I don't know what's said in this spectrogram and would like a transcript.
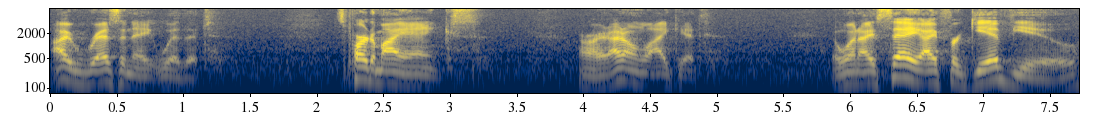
I resonate with it. It's part of my angst. All right, I don't like it. And when I say I forgive you,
